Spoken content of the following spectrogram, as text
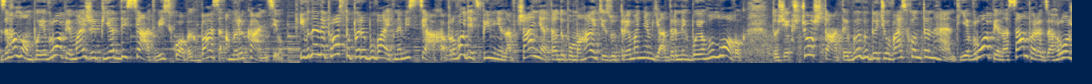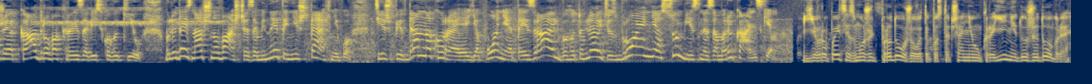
Загалом по Європі майже 50 військових баз американців. І вони не просто перебувають на місцях, а проводять спільні навчання та допомагають із утриманням ядерних боєголовок. Тож, якщо штати виведуть увесь контингент, Європі насамперед загрожує кадрова криза військовиків, бо людей значно важче замінити ніж техніку. Ті ж Південна Корея, Японія та Ізраїль виготовляють озброєння сумісне з американським. Європейці зможуть продовжувати постачання Україні дуже добре.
